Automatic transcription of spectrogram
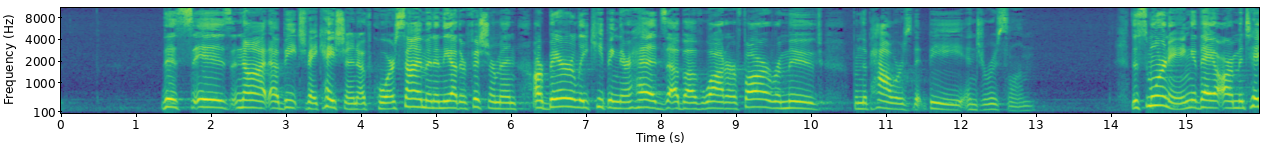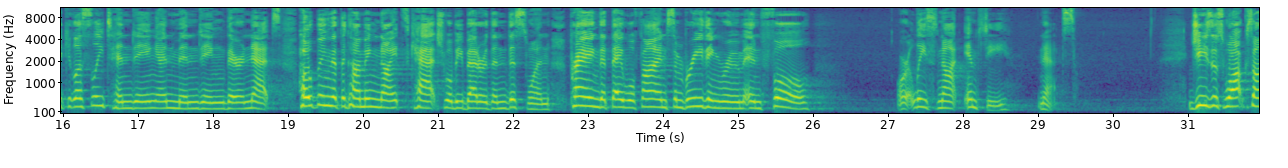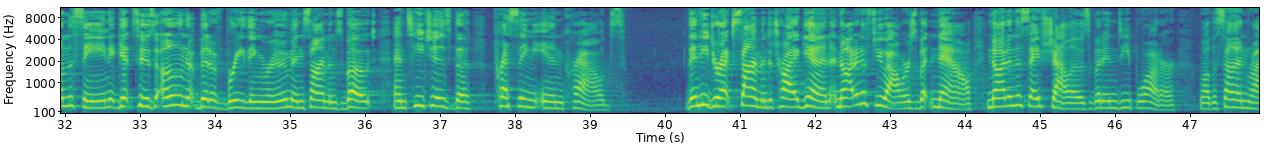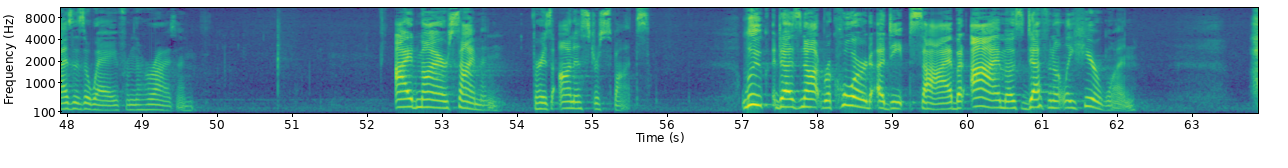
This is not a beach vacation, of course. Simon and the other fishermen are barely keeping their heads above water, far removed from the powers that be in Jerusalem. This morning, they are meticulously tending and mending their nets, hoping that the coming night's catch will be better than this one, praying that they will find some breathing room in full, or at least not empty, nets. Jesus walks on the scene, gets his own bit of breathing room in Simon's boat, and teaches the pressing in crowds. Then he directs Simon to try again, not in a few hours, but now, not in the safe shallows, but in deep water, while the sun rises away from the horizon. I admire Simon for his honest response. Luke does not record a deep sigh, but I most definitely hear one.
